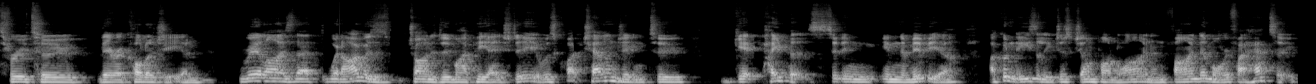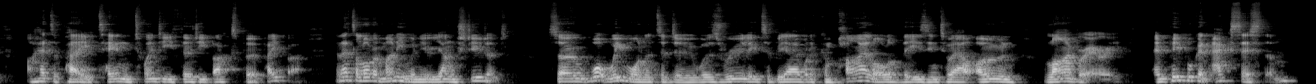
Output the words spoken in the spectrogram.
through to their ecology. And realized that when I was trying to do my PhD, it was quite challenging to get papers sitting in Namibia, I couldn't easily just jump online and find them, or if I had to, I had to pay 10, 20, 30 bucks per paper. And that's a lot of money when you're a young student. So, what we wanted to do was really to be able to compile all of these into our own library, and people can access them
